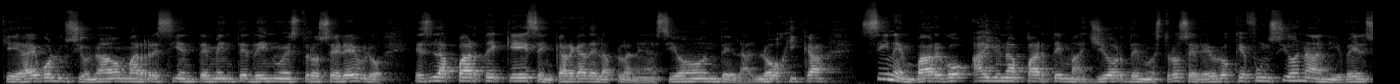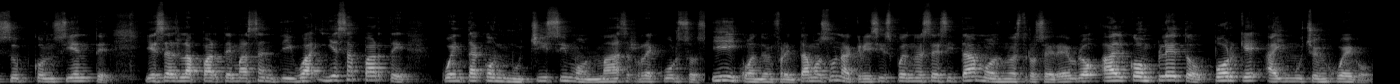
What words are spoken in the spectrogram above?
que ha evolucionado más recientemente de nuestro cerebro. Es la parte que se encarga de la planeación, de la lógica, sin embargo, hay una parte mayor de nuestro cerebro que funciona a nivel subconsciente y esa es la parte más antigua y esa parte cuenta con muchísimos más recursos y cuando enfrentamos una crisis pues necesitamos nuestro cerebro al completo porque hay mucho en juego.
